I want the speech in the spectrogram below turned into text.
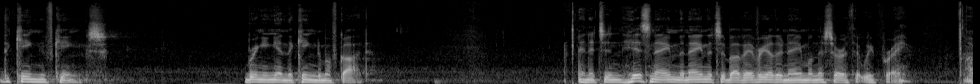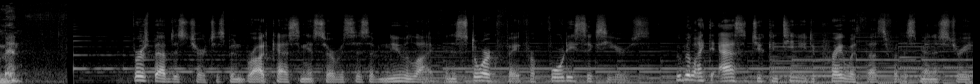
the King of kings, bringing in the kingdom of God. And it's in His name, the name that's above every other name on this earth, that we pray. Amen. First Baptist Church has been broadcasting its services of new life and historic faith for 46 years. We would like to ask that you continue to pray with us for this ministry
